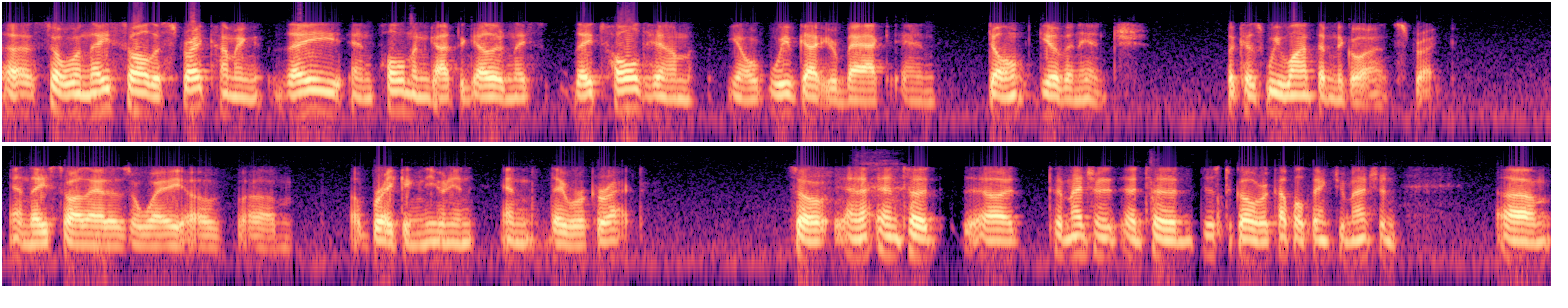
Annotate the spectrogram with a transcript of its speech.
Uh, so when they saw the strike coming, they and Pullman got together and they they told him, you know, we've got your back and don't give an inch because we want them to go on strike and they saw that as a way of um, of breaking the union, and they were correct. So, and, and to uh, to mention uh, to just to go over a couple of things you mentioned, um,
